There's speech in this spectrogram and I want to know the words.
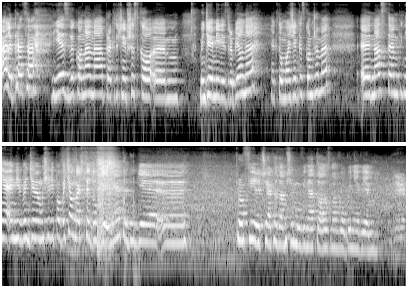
Ale praca jest wykonana, praktycznie wszystko em, będziemy mieli zrobione, jak tą łazienkę skończymy. E, Następnie, Emil, będziemy musieli powyciągać te długie, nie? Te długie e, profile, czy jak to tam się mówi na to znowu, bo nie wiem. Nie wiem.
